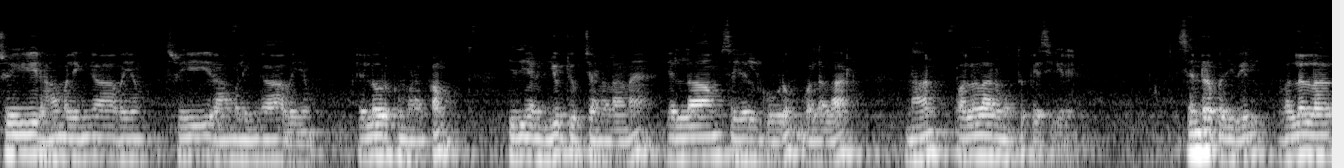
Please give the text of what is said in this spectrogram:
ஸ்ரீராமலிங்காபயம் ஸ்ரீராமலிங்காபயம் எல்லோருக்கும் வணக்கம். இது எனது யூடியூப் சேனலான எல்லாம் செயல் கூடும் வள்ளலார். நான் வள்ளலார் முத்து பேசுகிறேன். சென்ற பதிவில் வள்ளலார்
